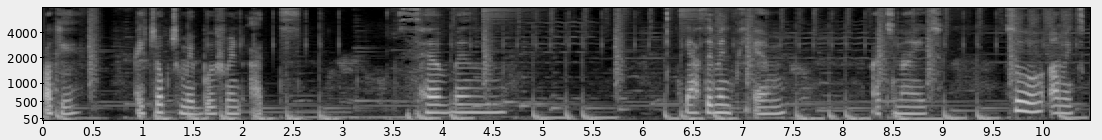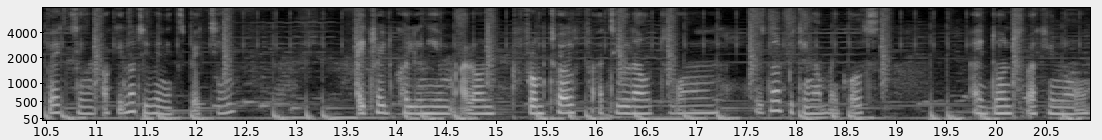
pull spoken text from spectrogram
Okay, I talked to my boyfriend at 7 yeah 7 p.m at night. So i'm expecting okay not even expecting. I tried calling him around from 12 until now to 1 he's not picking up my calls. I don't fucking know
